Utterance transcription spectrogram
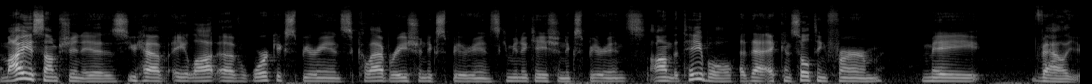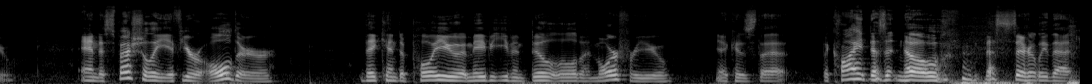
my assumption is you have a lot of work experience, collaboration experience, communication experience on the table that a consulting firm may value. And especially if you're older, they can deploy you and maybe even bill a little bit more for you because the the client doesn't know necessarily that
